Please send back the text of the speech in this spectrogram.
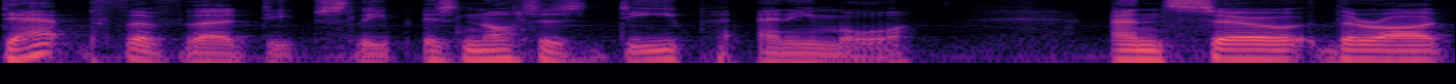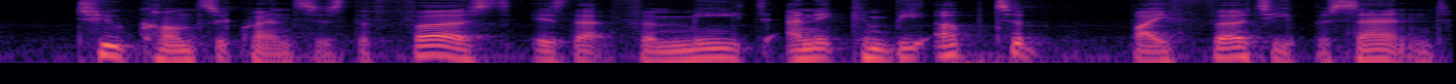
depth of their deep sleep is not as deep anymore. And so there are two consequences. The first is that for me, t- and it can be up to by 30%.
